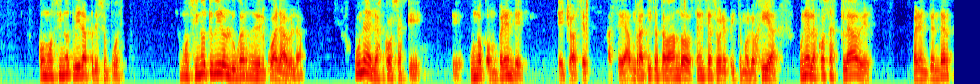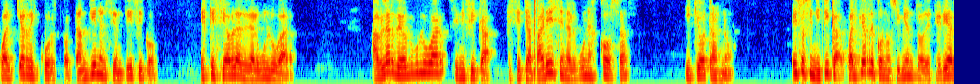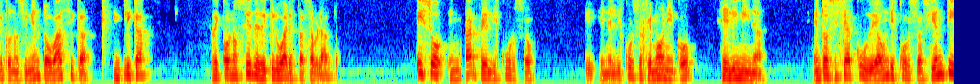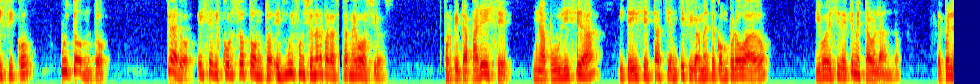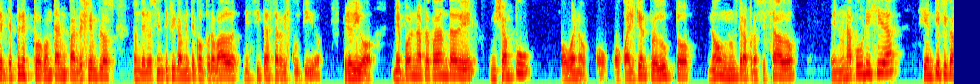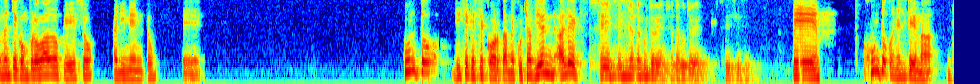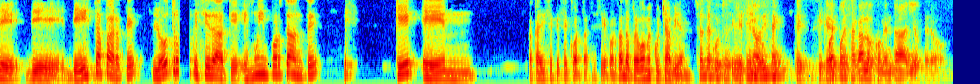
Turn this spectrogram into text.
como si no tuviera presupuesto, como si no tuviera un lugar desde el cual habla. Una de las cosas que eh, uno comprende, de hecho hace, hace un ratito estaba dando docencia sobre epistemología, una de las cosas claves para entender cualquier discurso, también el científico, es que se habla desde algún lugar. Hablar de algún lugar significa que se te aparecen algunas cosas y que otras no. Eso significa, cualquier reconocimiento de teoría del conocimiento básica implica reconocer desde qué lugar estás hablando. Eso en parte del discurso, eh, en el discurso hegemónico, se elimina. Entonces se acude a un discurso científico muy tonto. Claro, ese discurso tonto es muy funcional para hacer negocios, porque te aparece una publicidad y te dice está científicamente comprobado, y vos decís, ¿de qué me está hablando? Después, después les puedo contar un par de ejemplos donde lo científicamente comprobado necesita ser discutido. Pero digo, me pone una propaganda de un shampoo, o bueno, o, cualquier producto, ¿no? Un ultraprocesado en una publicidad, científicamente comprobado que eso alimento. Eh. Junto, dice que se corta. ¿Me escuchas bien, Alex? Sí, sí, sí, yo te escucho bien, yo te escucho bien. Sí, sí, sí. Eh, junto con el tema de, esta parte, lo otro que se da, que es muy importante, es que, em, acá dice que se corta, se sigue cortando, pero vos me escuchás bien. Yo te escucho, sí, sí, no, dicen que si querés puedes sacar los comentarios, pero,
